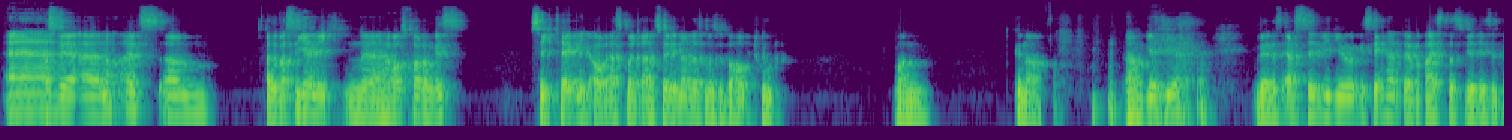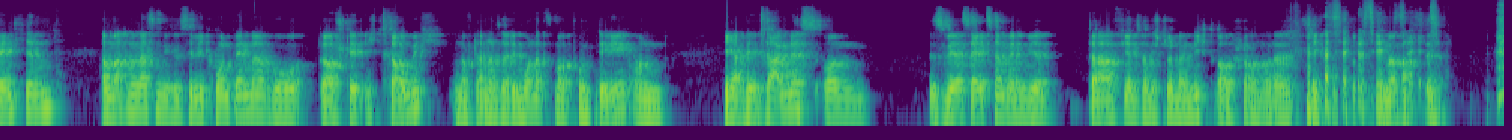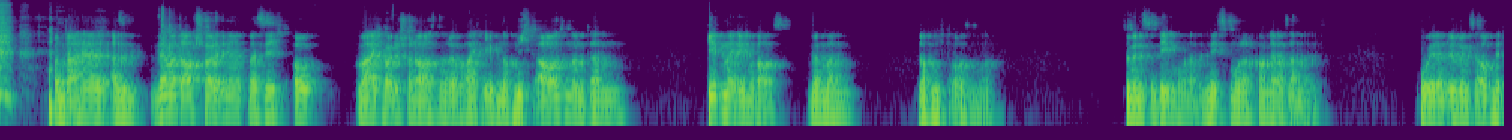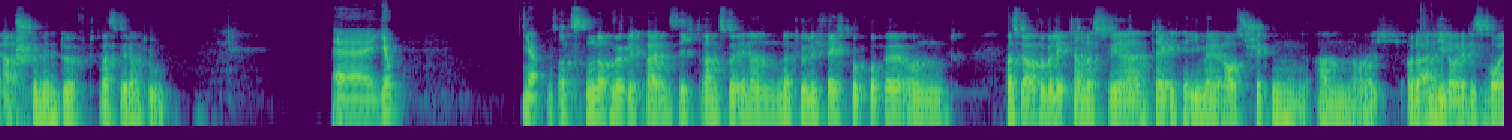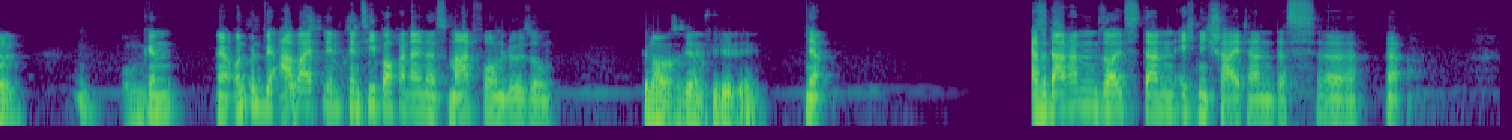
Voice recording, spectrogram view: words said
Äh, was wir äh, noch als, ähm, also was sicherlich eine Herausforderung ist, sich täglich auch erstmal daran zu erinnern, dass man es überhaupt tut. Und genau. da haben wir hier, wer das erste Video gesehen hat, der weiß, dass wir diese Bändchen haben machen lassen, diese Silikonbänder, wo drauf steht, ich traue mich. Und auf der anderen Seite monatsmob.de. Und ja, wir tragen das und es wäre seltsam, wenn wir da 24 Stunden lang nicht draufschauen oder 16 Stunden immer wach sind. Von daher, also wenn man draufschaut, erinnert man sich, oh, war ich heute schon außen oder war ich eben noch nicht außen und dann geht man eben raus, wenn man noch nicht außen war. Zumindest in dem Monat. Im nächsten Monat kommt ja was anderes. Wo ihr dann übrigens auch mit abstimmen dürft, was wir dann tun. Äh, jo. Ja. Ansonsten noch Möglichkeiten, sich dran zu erinnern. Natürlich Facebook-Gruppe und was wir auch überlegt haben, dass wir täglich eine E-Mail rausschicken an euch oder an die Leute, die es wollen. Um ja, und, und wir arbeiten im Prinzip auch an einer Smartphone-Lösung. Genau, also wir haben viele Ideen. Ja. Also daran soll es dann echt nicht scheitern, dass, äh, ja.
